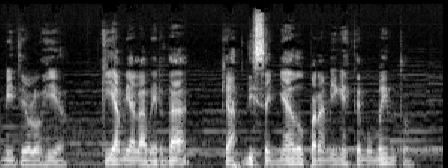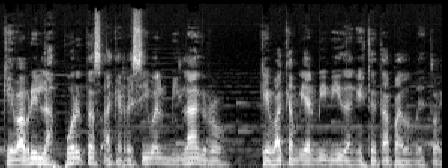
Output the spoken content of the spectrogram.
mi teología, guíame a la verdad que has diseñado para mí en este momento, que va a abrir las puertas a que reciba el milagro que va a cambiar mi vida en esta etapa donde estoy.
